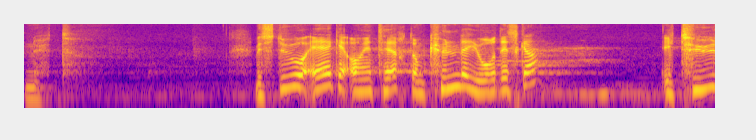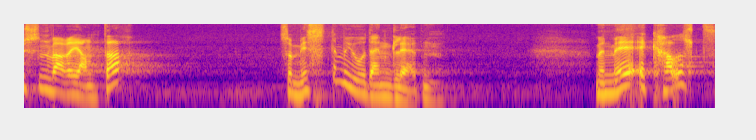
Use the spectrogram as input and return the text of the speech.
nytt. Hvis du og jeg er orientert om kun det jordiske, i tusen varianter, så mister vi jo den gleden. Men vi er kalt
